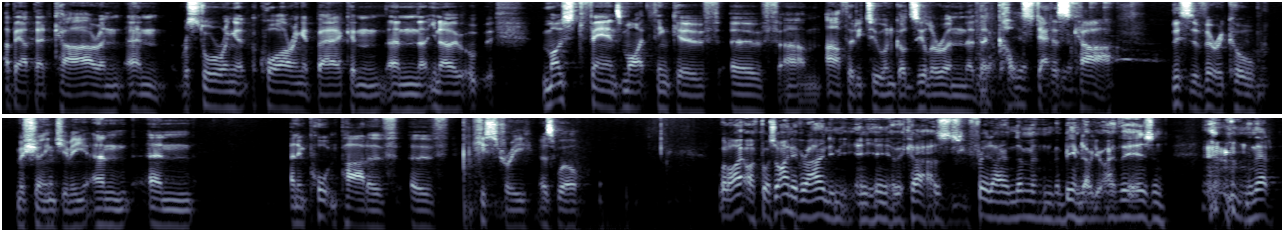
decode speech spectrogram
about that car and and restoring it, acquiring it back, and and uh, you know. Most fans might think of of um, R32 and Godzilla and that, Yeah, cult yeah, status yeah. car. This is a very cool machine, Jimmy, and and an important part of of history as well. Well, I, of course, I never owned any, any, any of the cars. Fred owned them, and BMW owned theirs, and and that.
